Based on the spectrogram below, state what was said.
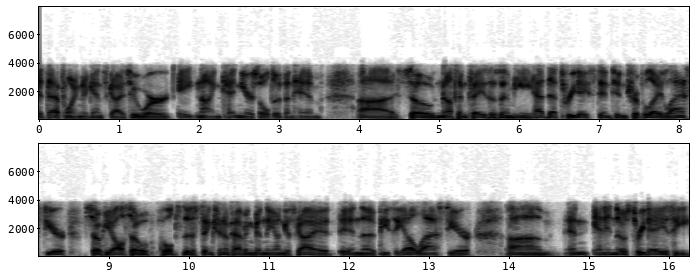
at that point against guys who were eight, nine, ten years older than him. Uh, so nothing fazes him. He had that three day stint in AAA last year, so he also holds the distinction of having been the youngest guy in the PCL last year. Um, and and in those three days, he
